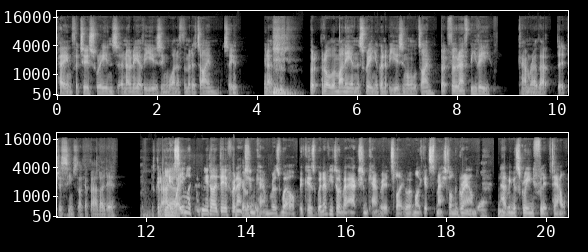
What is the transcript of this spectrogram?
paying for two screens and only ever using one of them at a time. So you, you know, put put all the money in the screen you're going to be using all the time. But for an FPV camera, that it just seems like a bad idea. It's going to Yeah. It seemed like a weird idea for an action camera as well, because whenever you talk about action camera, it's like, well, it might get smashed on the ground, Yeah. and having a screen flipped out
